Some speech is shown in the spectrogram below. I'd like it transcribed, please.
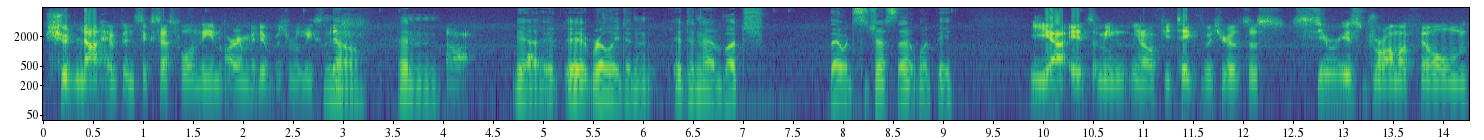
should not have been successful in the environment it was released in. No, and Uh, yeah, it it really didn't. It didn't have much that would suggest that it would be. Yeah, it's I mean, you know, if you take the material it's a serious drama film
